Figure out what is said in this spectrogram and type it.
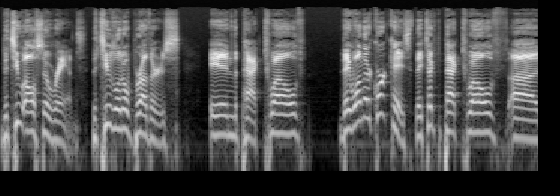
the two also rans, the two little brothers in the Pac 12. They won their court case. They took the Pac 12 uh,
